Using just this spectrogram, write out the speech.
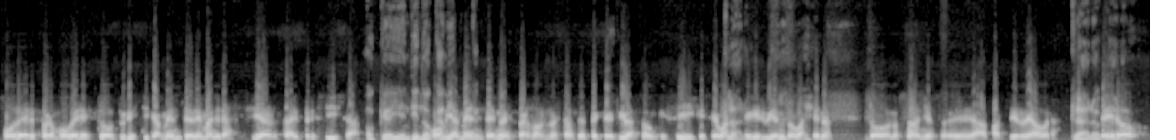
poder promover esto turísticamente de manera cierta y precisa. Ok, entiendo. Obviamente, no es, perdón, nuestras expectativas son que sí, que se van a seguir viendo ballenas todos los años eh, a partir de ahora. Claro, Pero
